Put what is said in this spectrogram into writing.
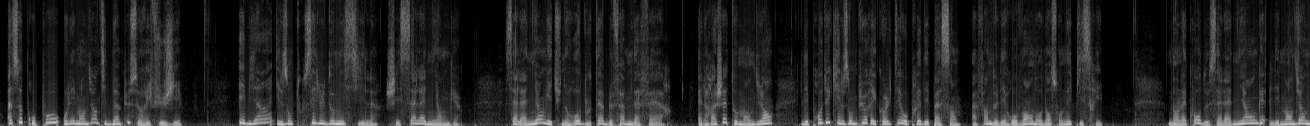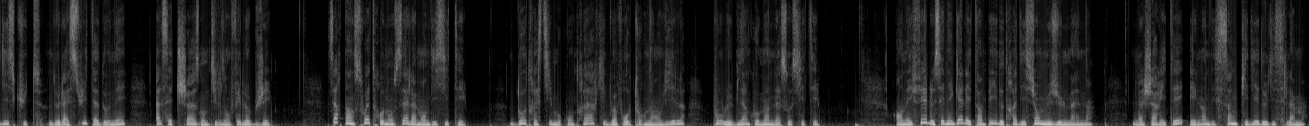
À ce propos, où les mendiants ont-ils bien pu se réfugier? Eh bien, ils ont tous élu domicile chez Salanyang. Salanyang est une redoutable femme d'affaires. Elle rachète aux mendiants les produits qu'ils ont pu récolter auprès des passants afin de les revendre dans son épicerie. Dans la cour de Salanyang, les mendiants discutent de la suite à donner à cette chasse dont ils ont fait l'objet. Certains souhaitent renoncer à la mendicité. D'autres estiment au contraire qu'ils doivent retourner en ville pour le bien commun de la société. En effet, le Sénégal est un pays de tradition musulmane la charité est l'un des cinq piliers de l'islam.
